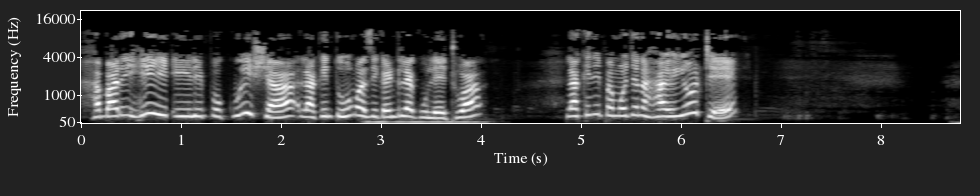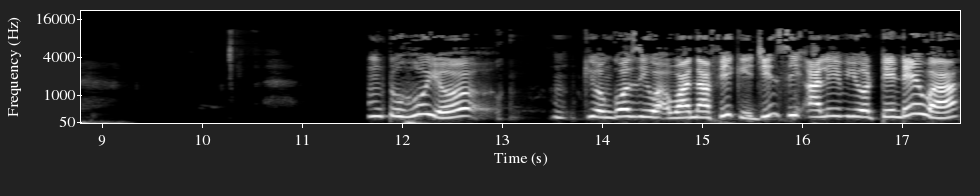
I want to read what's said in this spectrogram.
habari hii ilipokwisha lakini tuhuma zikaendelea kuletwa. Lakini pamoja na hayo yote mtu huyo kiongozi wa wanafiki jinsi alivyotendewa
